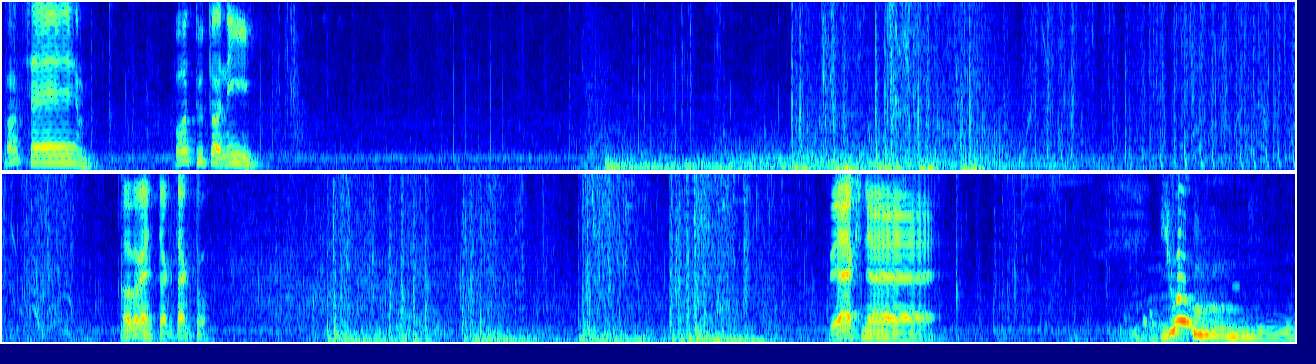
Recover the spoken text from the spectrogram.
Poď sem. Poď tuto ni. Dobre, tak takto. Pekne! Juuu!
